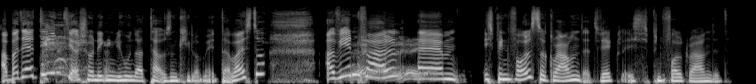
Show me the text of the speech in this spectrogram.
Aber der dient ja schon irgendwie 100.000 Kilometer, weißt du? Auf jeden Ja, Fall, ja, ja. Ähm, ich bin voll so grounded, wirklich. Ich bin voll grounded.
